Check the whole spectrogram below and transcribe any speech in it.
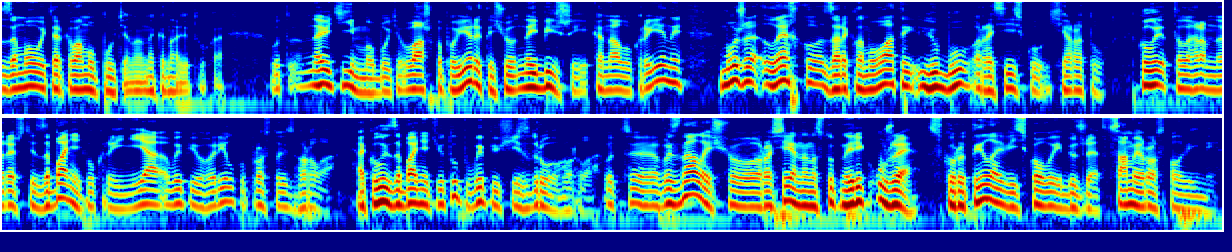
замовити рекламу Путіна на каналі Труха. От навіть їм, мабуть, важко повірити, що найбільший канал України може легко зарекламувати любу російську хероту. Коли Телеграм нарешті забанять в Україні, я вип'ю горілку просто із горла. А коли забанять Ютуб, вип'ю ще з другого горла. От е, ви знали, що Росія на наступний рік уже скоротила військовий бюджет в самий розпал війни.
